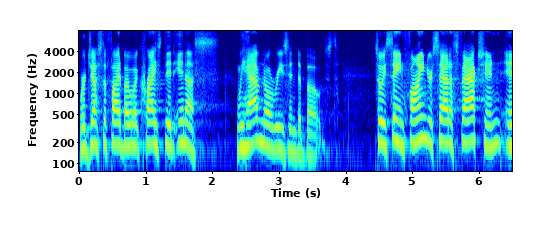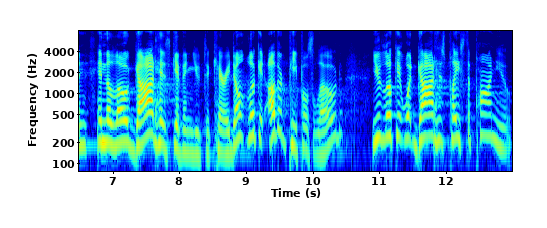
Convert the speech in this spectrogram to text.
We're justified by what Christ did in us. We have no reason to boast. So he's saying, find your satisfaction in, in the load God has given you to carry. Don't look at other people's load. You look at what God has placed upon you.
